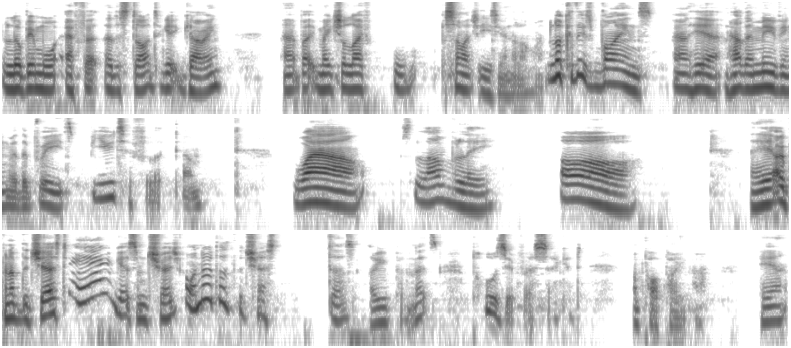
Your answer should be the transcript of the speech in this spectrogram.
A little bit more effort at the start to get going, uh, but it makes your life so much easier in the long run. Look at these vines around here and how they're moving with the breeze. Beautiful. Um, wow. It's lovely. Oh. And here, open up the chest. Get some treasure. Oh, no, the chest does open. Let's pause it for a second and pop over. Here.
